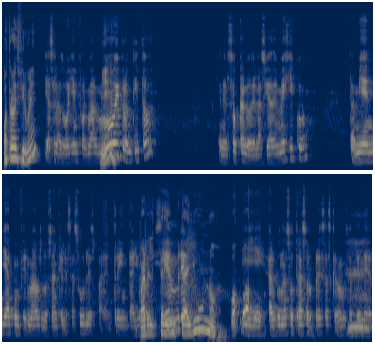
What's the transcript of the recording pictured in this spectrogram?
¿Otra vez firme? Ya se las voy a informar Bien. muy prontito en el Zócalo de la Ciudad de México. También ya confirmados Los Ángeles Azules para el 31 Para de el diciembre. 31. Y algunas otras sorpresas que vamos a tener.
